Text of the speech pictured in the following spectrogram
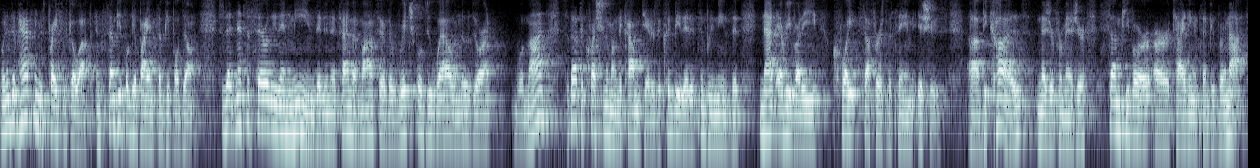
What ends up happening is prices go up, and some people get by and some people don't. Does that necessarily then mean that in a time of maser, the rich will do well and those who aren't will not. So that's a question among the commentators. It could be that it simply means that not everybody quite suffers the same issues uh, because measure for measure, some people are, are tithing and some people are not.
